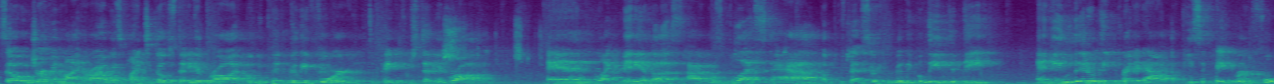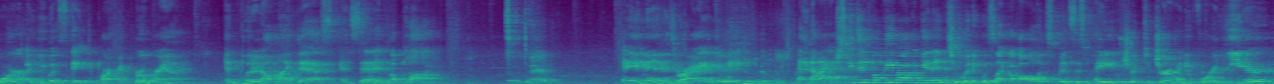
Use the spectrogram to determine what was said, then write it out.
So German minor, I always wanted to go study abroad, but we couldn't really afford to pay for study abroad. And like many of us, I was blessed to have a professor who really believed in me. And he literally printed out a piece of paper for a U.S. State Department program and put it on my desk and said, apply. Amen is right. And I actually didn't believe I would get into it. It was like an all expenses paid trip to Germany for a year.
